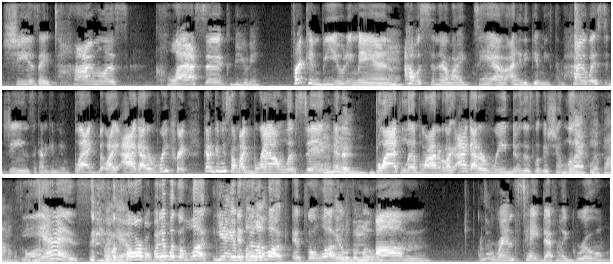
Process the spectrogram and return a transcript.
She is a timeless, classic, beauty. Freaking beauty, man. Mhm. I was sitting there like, damn, I need to get me some high waisted jeans. I gotta give me a black, but like, I gotta recreate, gotta give me some like brown lipstick and a Mhm. black lip liner. Like, I gotta redo this look. And she looks Black lip liner was horrible. Yes, it was yeah. horrible, but it was a look. Yeah, it was it's a look. It's a look. It was a move. um, Larenz Tate definitely grew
